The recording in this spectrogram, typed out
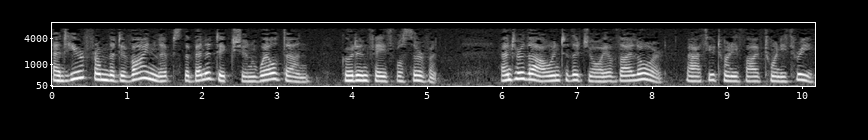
and hear from the divine lips the benediction, Well done, good and faithful servant. Enter thou into the joy of thy Lord. Matthew 25:23.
